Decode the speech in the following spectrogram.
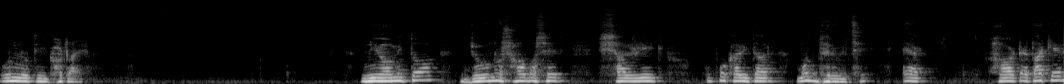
উন্নতি ঘটায়। নিয়মিত যৌন সহবাসের শারীরিক উপকারিতার মধ্যে রয়েছে। এক হার্ট অ্যাটাকের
